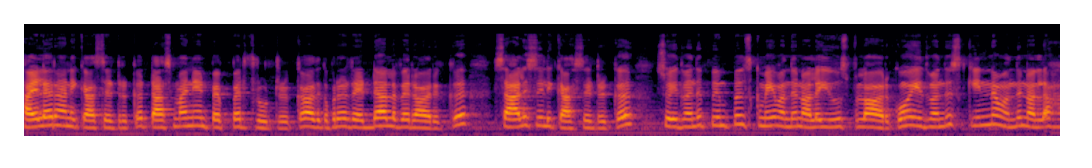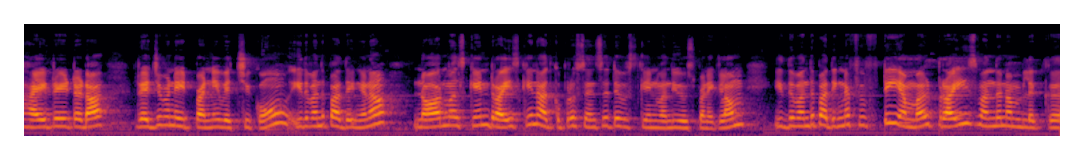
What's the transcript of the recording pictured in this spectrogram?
ஹைலரானிக் ஆசிட் இருக்குது டஸ்மானியன் பெப்பர் ஃப்ரூட் இருக்குது அதுக்கப்புறம் ரெட் ஆலோவேரா இருக்குது சாலிசிலிக் ஆசிட் இருக்குது ஸோ இது வந்து பிம்பிள்ஸ்க்குமே வந்து நல்லா யூஸ்ஃபுல்லாக இருக்கும். இது வந்து ஸ்கின்னை வந்து நல்லா ஹைட்ரேட்டடாக ரெஜுமினேட் பண்ணி வச்சுக்கும். இது வந்து பார்த்தீங்கன்னா நார்மல் ஸ்கின் ட்ரை ஸ்கின் அதுக்கப்புறம் சென்சிட்டிவ் ஸ்கின் வந்து யூஸ் பண்ணிக்கலாம். இது வந்து பார்த்தீங்கன்னா ஃபிஃப்டி எம்எல் ப்ரைஸ் வந்து நம்மளுக்கு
